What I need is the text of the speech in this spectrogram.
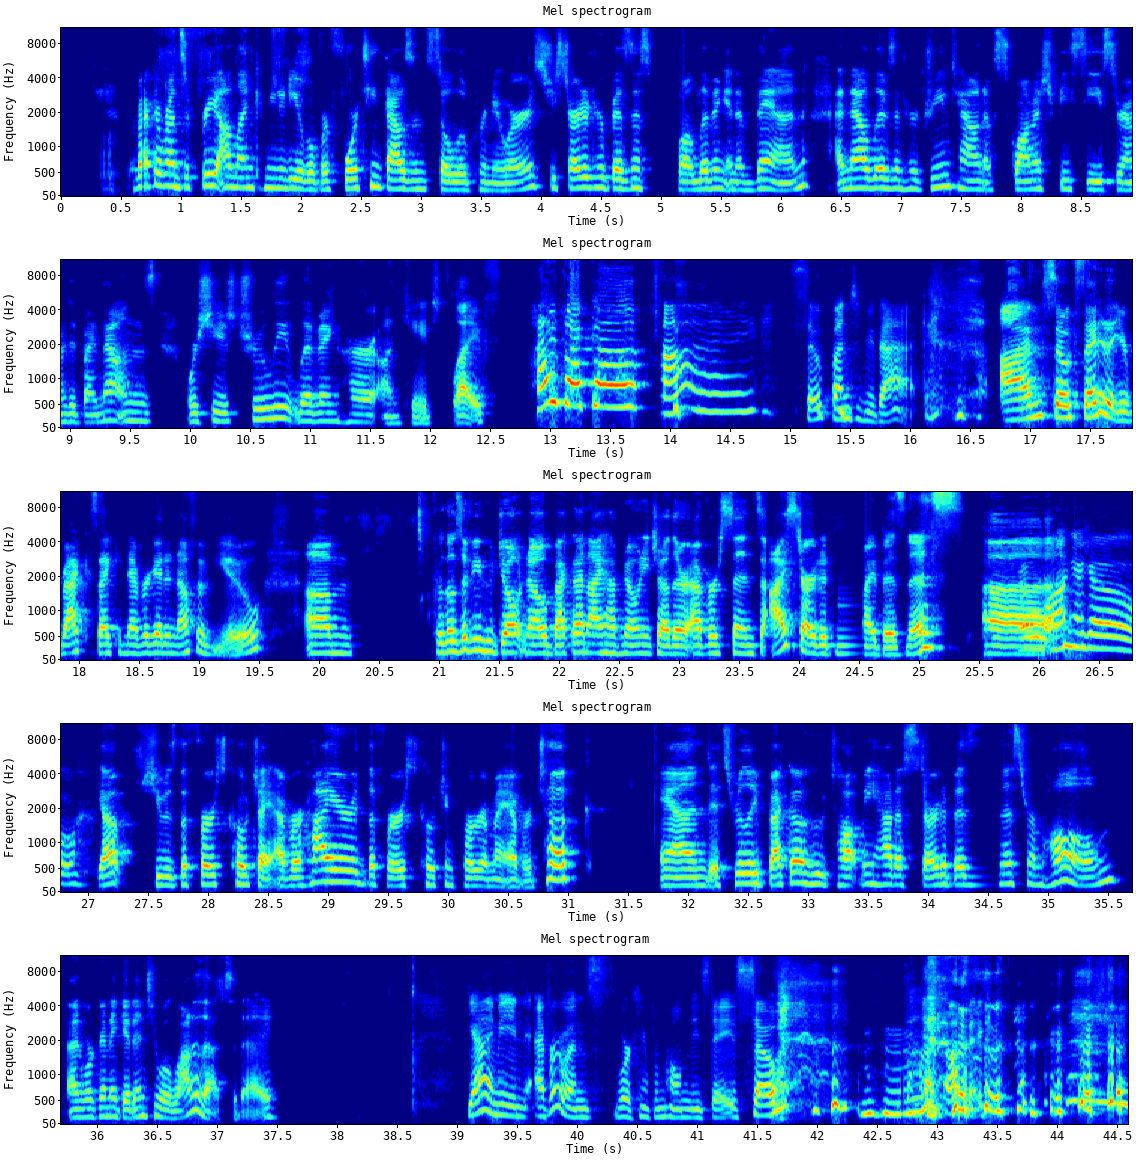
Rebecca runs a free online community of over 14,000 solopreneurs. She started her business while living in a van and now lives in her dream town of Squamish, BC, surrounded by mountains, where she is truly living her uncaged life. Hi, Becca. Hi. So fun to be back. I'm so excited that you're back because I can never get enough of you. Um, for those of you who don't know, Becca and I have known each other ever since I started my business. Uh, so long ago. Yep. She was the first coach I ever hired, the first coaching program I ever took. And it's really Becca who taught me how to start a business from home. And we're going to get into a lot of that today. Yeah, I mean, everyone's working from home these days. So mm-hmm. it's a hot topic.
